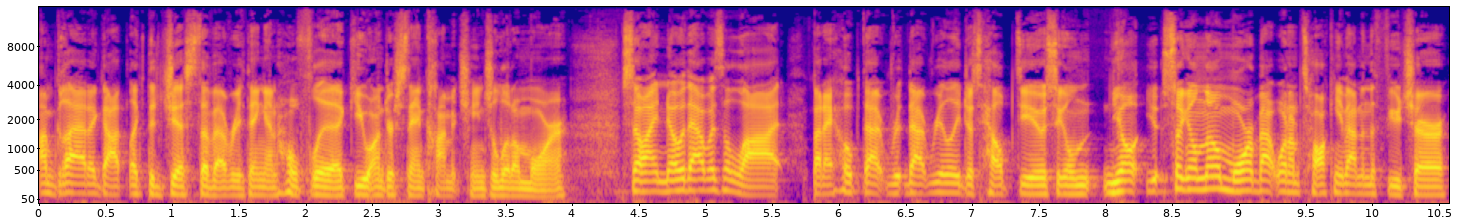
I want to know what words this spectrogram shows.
I'm glad I got like the gist of everything, and hopefully like you understand climate change a little more. So I know that was a lot, but I hope that re- that really just helped you. So you'll you'll so you'll know more about what I'm talking about in the future.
